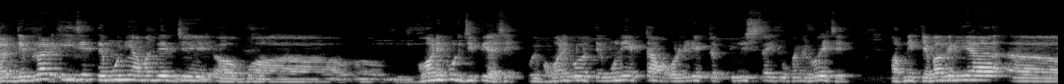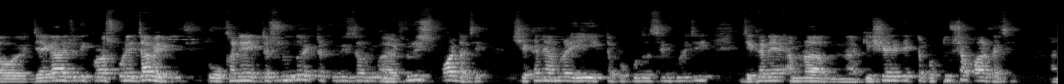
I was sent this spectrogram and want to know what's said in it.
আর ডেবরার এই যে তেমনি আমাদের যে ভবানীপুর জিপি আছে। ওই ভবানীপুর তেমনি একটা অলরেডি একটা টুরিস্ট সাইট ওখানে রয়েছে। আপনি টেবাগেরিয়া জায়গা যদি ক্রস করে যাবেন, তো ওখানে একটা সুন্দর একটা ট্যুরিজম টুরিস্ট স্পট আছে। সেখানে আমরা এই একটা প্রপোজাল সেন্ড করেছি, যেখানে আমরা কেশিয়ারিতে একটা প্রত্যুষা পার্ক আছে। আর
